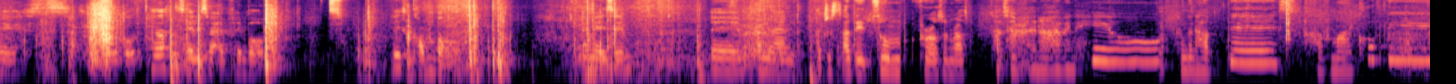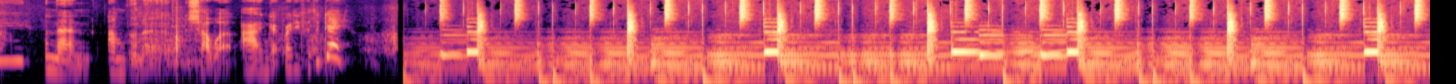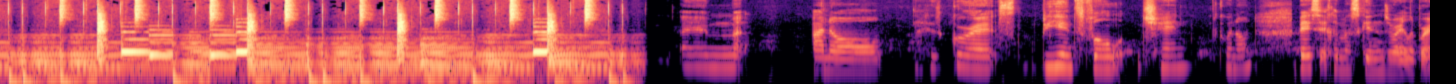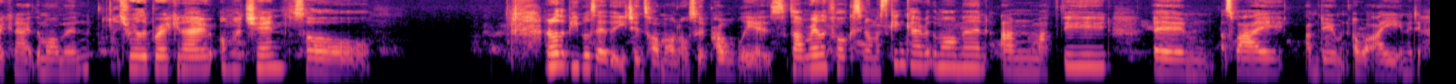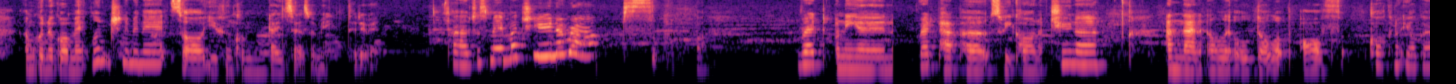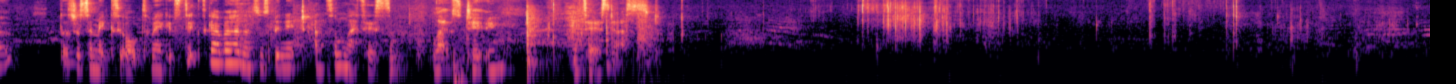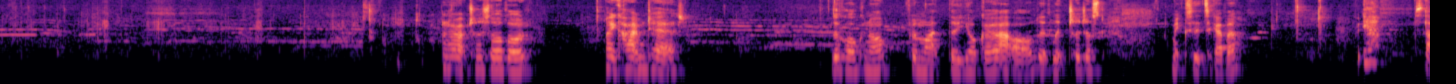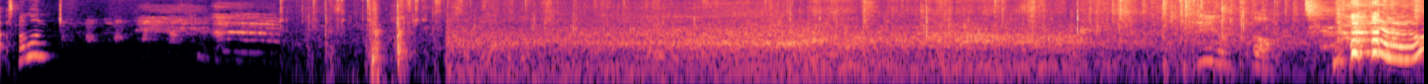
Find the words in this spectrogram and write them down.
Tastes so good. I feel like I say this about everything, but this combo, amazing. Um, and then I just added some frozen raspberries. That's everything I have in here. I'm gonna have this, have my coffee, and then I'm gonna shower and get ready for the day. Beautiful chin going on. Basically, my skin's really breaking out at the moment. It's really breaking out on my chin, so I know that people say that your chin's hormonal, so it probably is. So I'm really focusing on my skincare at the moment and my food. Um, that's why I'm doing what I eat in a day. I'm gonna go make lunch in a minute, so you can come downstairs with me to do it. So I've just made my tuna wraps red onion, red pepper, sweet corn, tuna, and then a little dollop of coconut yogurt. That's just to mix it up to make it stick together, and then some spinach and some lettuce. Let's do a taste test. They're actually so good. I can't even taste the coconut from like the yogurt at all. It literally just mixes it together. But yeah, so that's my lunch. Oh. Hello.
